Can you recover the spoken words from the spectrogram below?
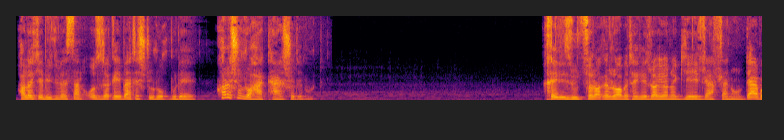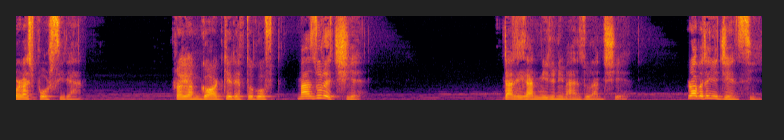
حالا که می‌دونستن عذر غیبتش دروغ بوده کارشون راحت تر شده بود. خیلی زود سراغ رابطه رایان و گیل رفتن و دربارش پرسیدن. رایان گارد گرفت و گفت منظورت چیه؟ دقیقا می‌دونی منظورم چیه. رابطه جنسی.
